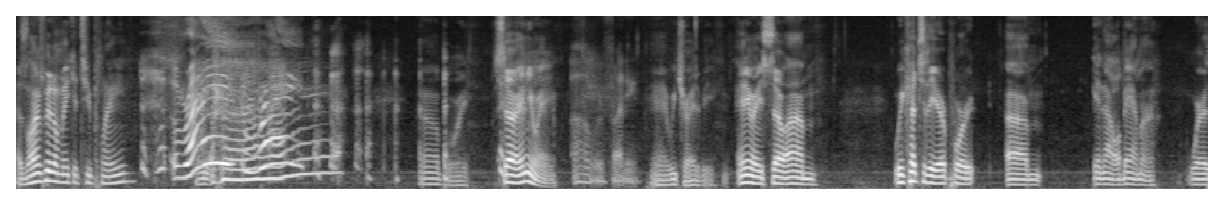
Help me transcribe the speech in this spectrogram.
as long as we don't make it too plain. Right, right. Oh boy. So anyway. Oh, we're funny. Yeah, we try to be. Anyway, so um, we cut to the airport um, in Alabama where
